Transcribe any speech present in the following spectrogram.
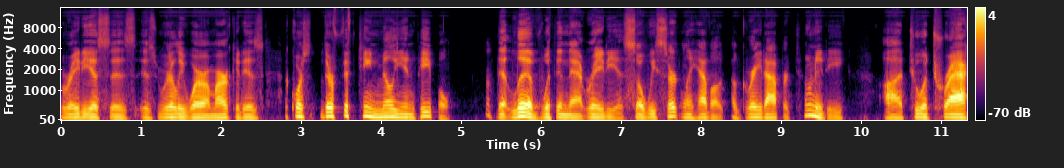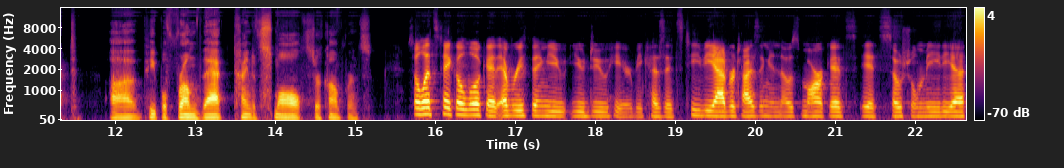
radius is, is really where our market is. Of course, there are 15 million people that live within that radius, so we certainly have a, a great opportunity uh, to attract uh, people from that kind of small circumference. So let's take a look at everything you, you do here because it's TV advertising in those markets, it's social media,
